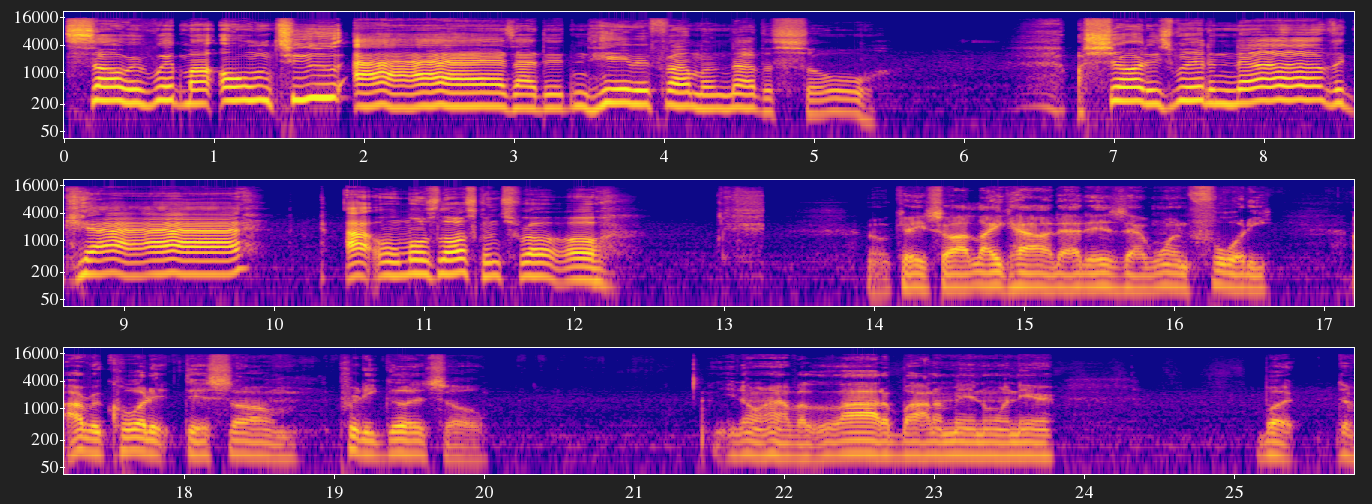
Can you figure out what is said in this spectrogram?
Saw it with my own two eyes. I didn't hear it from another soul. My shorty's with another guy. I almost lost control. Okay, so I like how that is at 140. I recorded this um pretty good, so you don't have a lot of bottom end on there. But the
